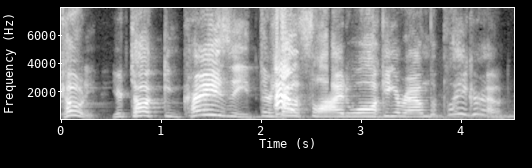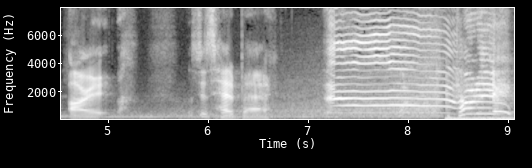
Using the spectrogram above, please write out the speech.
Cody, you're talking crazy. There's no slide walking around the playground. All right, let's just head back. Cody!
